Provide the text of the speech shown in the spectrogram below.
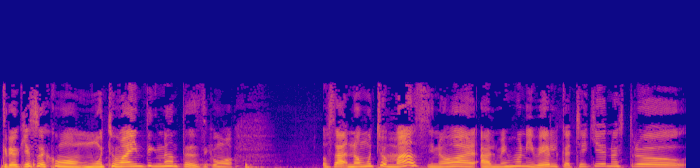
creo que eso es como mucho más indignante, así como, o sea, no mucho más, sino a- al mismo nivel. ¿Cachai que nuestro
